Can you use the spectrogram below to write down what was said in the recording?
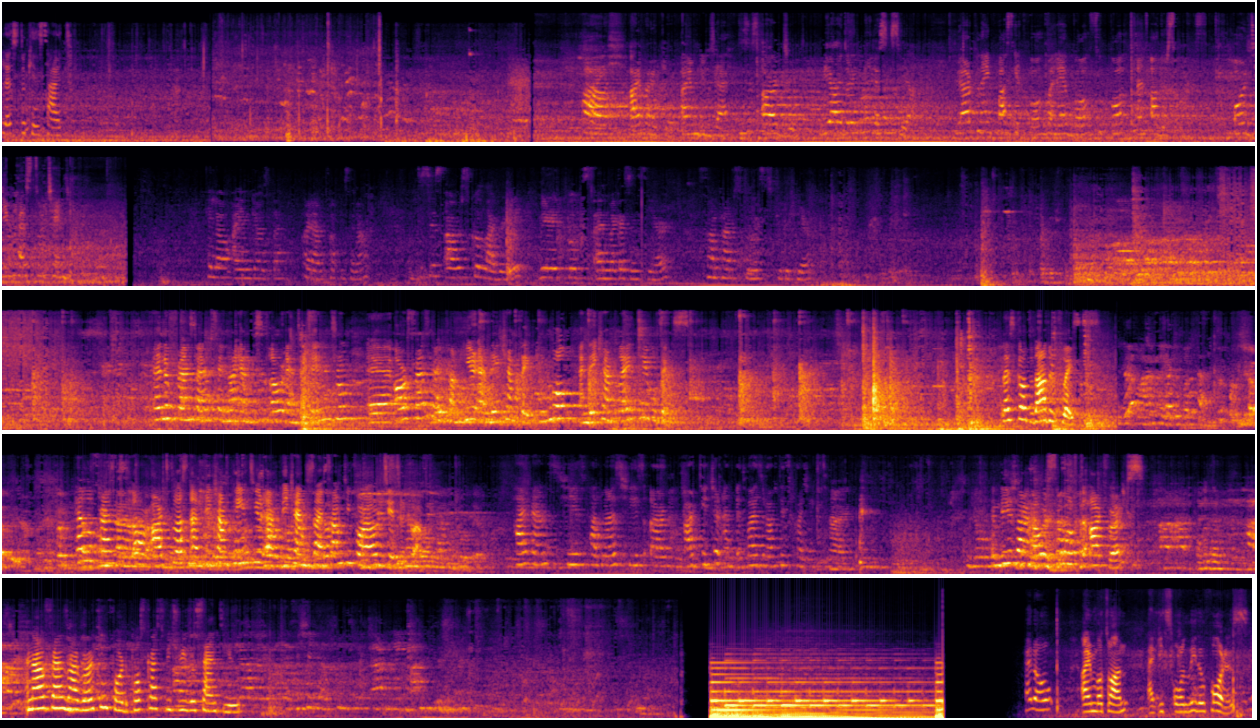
let's look inside. Hi, I'm Öykü. I'm Gülce. This is our gym. We are doing lessons here. We are playing basketball, volleyball, football, and other sports. Our gym has two changing rooms. Hello, I am Gözde. I am Fatma Sena. This is our school library. We read books and magazines here. Sometimes tourists visit here. Hello friends, I am Sena and this is our entertainment room. Uh, our friends can come here and they can play pinball and they can play table tennis. Let's go to the other places. Hello friends, this is our art class and we can paint here and we can design something for our theater club. Hi friends, she is Fatma. She is our art teacher and advisor of this project. And these are our some of the artworks. And our friends are working for the postcards which we will send you. I'm Batuhan, and it's our little forest.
